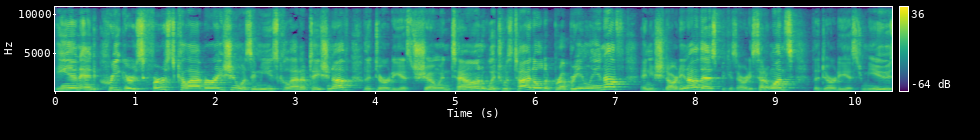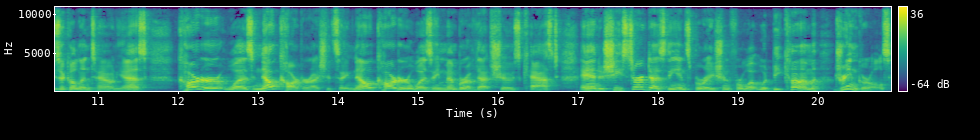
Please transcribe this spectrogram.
Eyen and Krieger's first collaboration was a musical adaptation of The Dirtiest Show in Town, which was titled, appropriately enough, and you should already know this because I already said it once, The Dirtiest Musical in Town. Yes. Carter was, Nell Carter, I should say. Nell Carter was a member of that show's cast, and she served as the inspiration for what would become Dreamgirls.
